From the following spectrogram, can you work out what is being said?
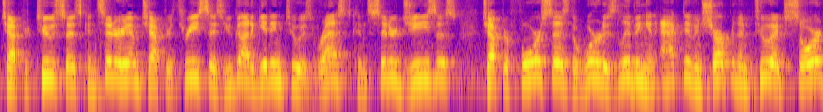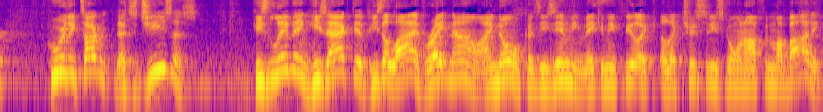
Chapter 2 says, Consider Him. Chapter 3 says, You got to get into His rest, consider Jesus. Chapter 4 says, The Word is living and active and sharper than two edged sword. Who are they talking about? That's Jesus. He's living, He's active, He's alive right now. I know because He's in me, making me feel like electricity is going off in my body.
